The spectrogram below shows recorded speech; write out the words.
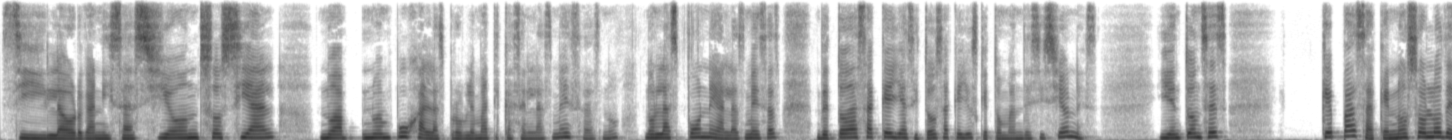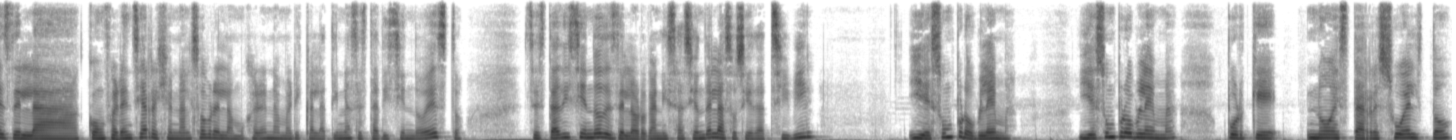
si la organización social no, no, empuja las problemáticas en las mesas, ¿no? No las pone a las mesas de todas aquellas y todos aquellos que toman decisiones. Y entonces, ¿qué pasa? Que no solo desde la Conferencia Regional sobre la Mujer en América Latina se está diciendo esto, se está diciendo desde la organización de la sociedad civil. Y es un problema y es un problema porque no está resuelto,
